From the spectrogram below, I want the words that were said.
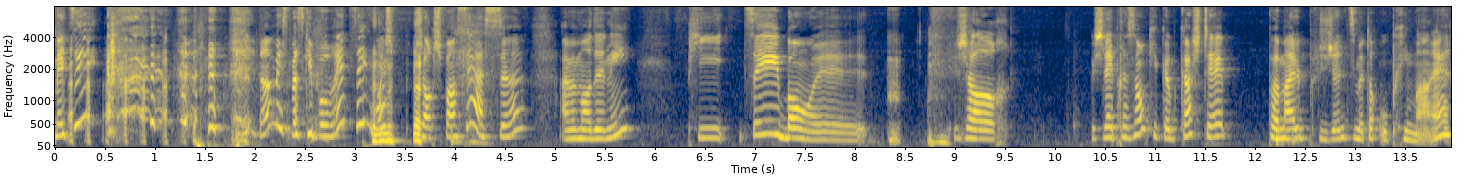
mais tu sais. non, mais c'est parce que pour vrai, tu sais, moi, je- genre, je pensais à ça à un moment donné. Puis, tu sais, bon, euh, genre, j'ai l'impression que, comme quand j'étais pas mal plus jeune, tu sais, mettons au primaire,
